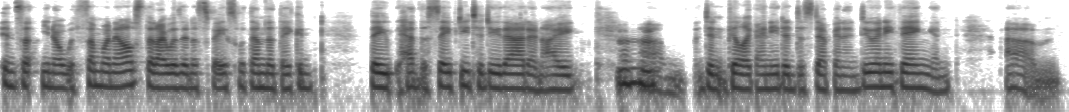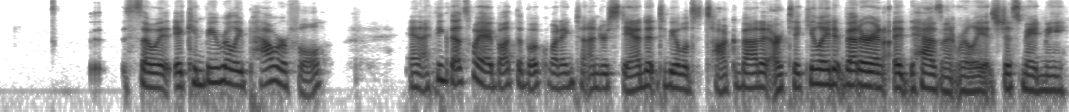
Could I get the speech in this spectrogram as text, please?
in so, you know with someone else that i was in a space with them that they could they had the safety to do that. And i Mhm. um, didn't feel like i needed to step in and do anything. And um so it, it can be really powerful. And i think that's why i bought the book wanting to understand it to be able to talk about it articulate it better. And it hasn't really. It's just made me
